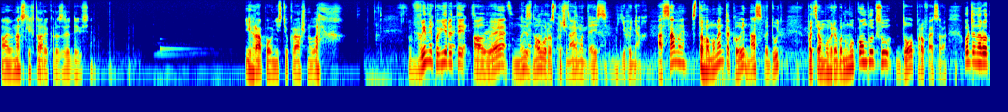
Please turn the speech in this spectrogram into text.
А, і в нас ліхтарик розрядився. І гра повністю крашнула. Ви не повірите, але ми знову розпочинаємо десь в єбенях. А саме з того моменту, коли нас ведуть по цьому гребаному комплексу до професора. Отже, народ,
